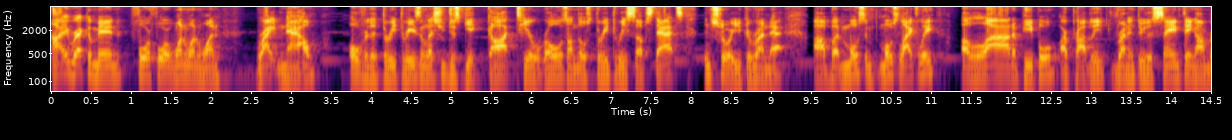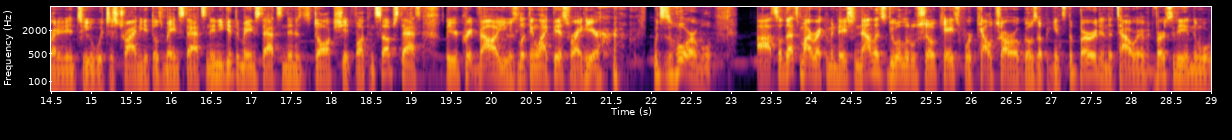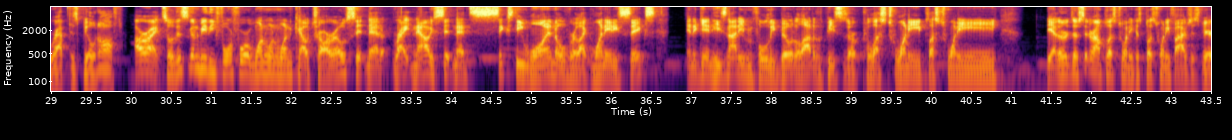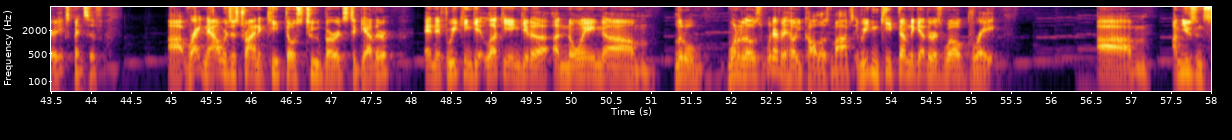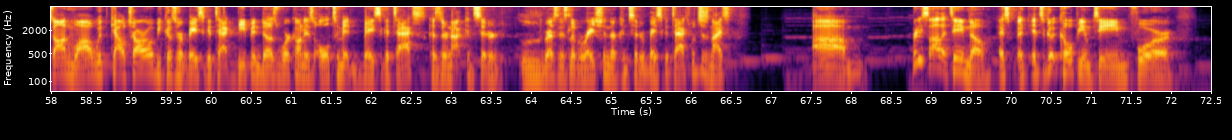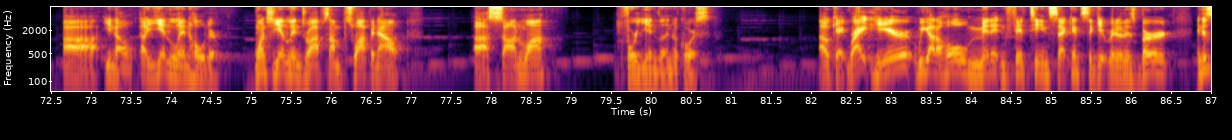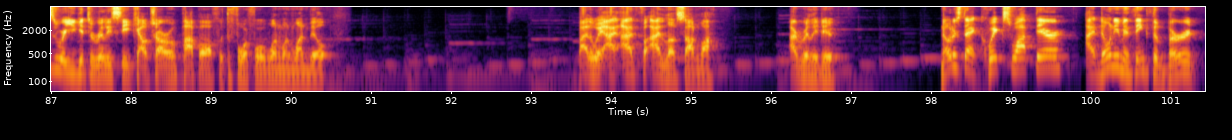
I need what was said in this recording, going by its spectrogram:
I recommend 44111 right now over the three threes unless you just get god tier rolls on those three three sub stats then sure you can run that uh, but most most likely a lot of people are probably running through the same thing I'm running into, which is trying to get those main stats. And then you get the main stats and then it's dog shit fucking sub stats. So your crit value is looking like this right here, which is horrible. Uh, so that's my recommendation. Now let's do a little showcase where Calcharo goes up against the bird in the Tower of Adversity, and then we'll wrap this build off. All right, so this is going to be the 44111 Calcharo sitting at, right now he's sitting at 61 over like 186. And again, he's not even fully built. A lot of the pieces are plus 20, plus 20. Yeah, they're, they're sitting around plus 20 because plus 25 is just very expensive. Uh, right now, we're just trying to keep those two birds together. And if we can get lucky and get a annoying um, little one of those, whatever the hell you call those mobs. If we can keep them together as well, great. Um, I'm using Sanhua with Calcharo because her basic attack deepen does work on his ultimate basic attacks because they're not considered Resonance Liberation. They're considered basic attacks, which is nice. Um, pretty solid team though. It's, it's a good copium team for, uh, you know, a Yinlin holder. Once Yinlin drops, I'm swapping out uh, Sanhua for Yinlin, of course. Okay, right here, we got a whole minute and 15 seconds to get rid of this bird. And this is where you get to really see Calcharo pop off with the 44111 build. By the way, I, I, I love Sanhua. I really do. Notice that quick swap there? I don't even think the bird...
